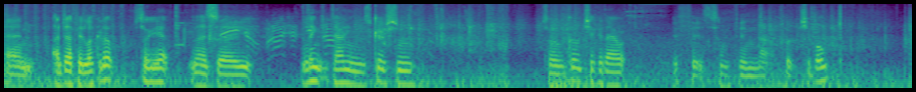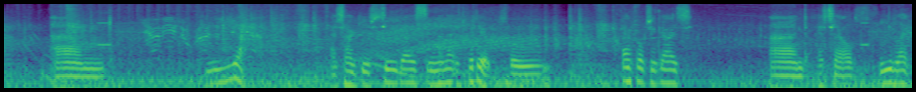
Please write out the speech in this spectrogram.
and I definitely look it up. So yeah, there's a link down in the description. So go check it out if it's something that puts your boat. And yeah, I shall see you guys in the next video. So thanks for watching guys, and I shall see you later.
